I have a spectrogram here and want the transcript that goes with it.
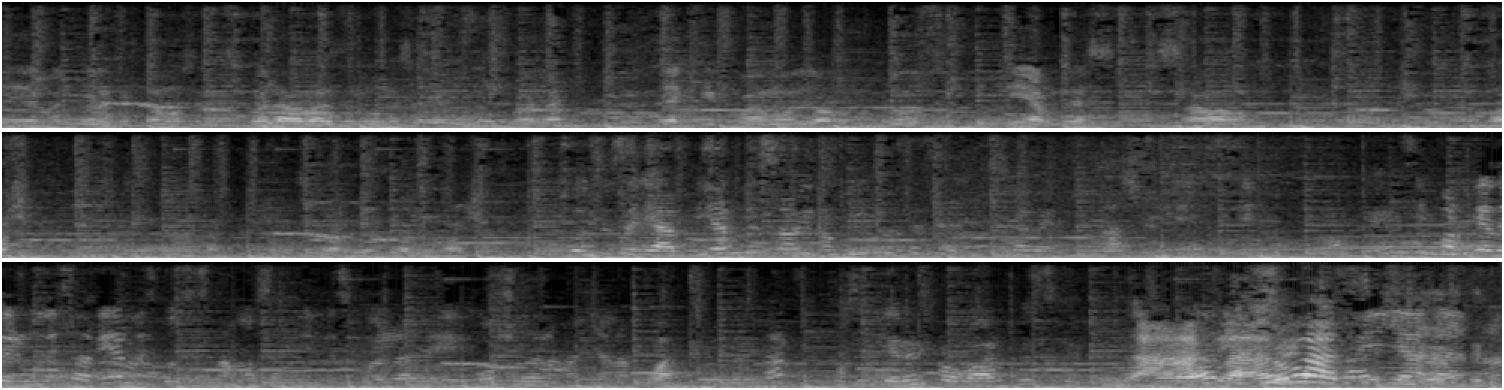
Eh, recuerden que estamos en la escuela, ahora es de lunes a viernes en la escuela. De aquí podemos llevar nosotros viernes, sábado, la noche. Eh, la tarde, tarde, noche. Entonces sería viernes, sábado y domingo ese servicio de eventos. Así es, sí. Ok, Sí, porque de lunes a viernes pues estamos aquí en la escuela de 8 de la mañana a 4 de la tarde. Pues si quieren probar, pues que Ah, claro, Sí, así sí. ya. ajá.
